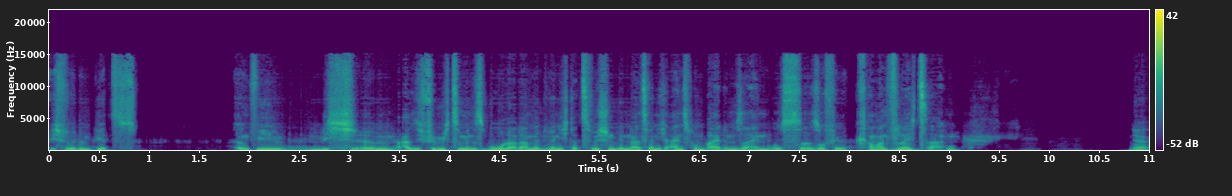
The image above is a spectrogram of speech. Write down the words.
ich würde jetzt irgendwie mich, ähm, also ich fühle mich zumindest wohler damit, wenn ich dazwischen bin, als wenn ich eins von beidem sein muss. So viel kann man vielleicht mhm. sagen. Ja,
